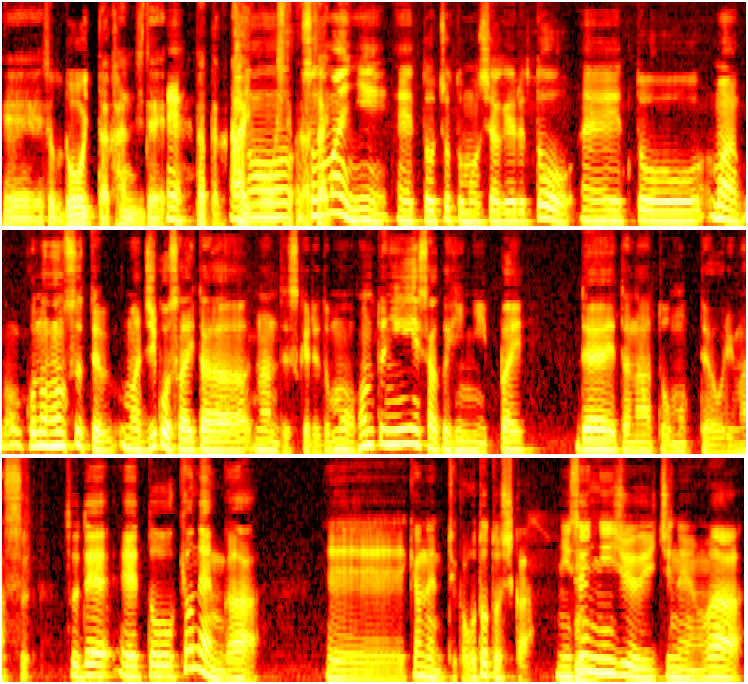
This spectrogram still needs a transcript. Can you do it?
えーちょっとどういった感じでええだったか解雇をしてください。その前に、えっ、と、ちょっと申し上げると、えっ、と、まあ、この本数って、まあ、自己最多なんですけれども、本当にいい作品にいっぱい出会えたなと思っております。それで、えっ、と、去年が、えー去年っていうか、一昨年か。2021年は、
